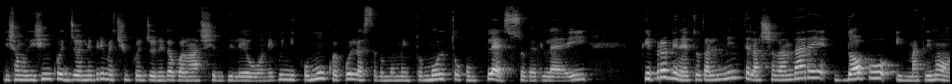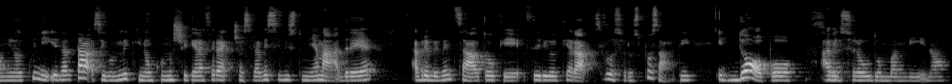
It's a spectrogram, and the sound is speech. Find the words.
diciamo, di cinque giorni prima e cinque giorni dopo la nascita di Leone, quindi comunque quello è stato un momento molto complesso per lei che però viene totalmente lasciata andare dopo il matrimonio e quindi in realtà secondo me chi non conosce Chiara Ferragni, cioè se l'avesse visto mia madre avrebbe pensato che Federico e Chiara si fossero sposati e dopo sì. avessero avuto un bambino.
